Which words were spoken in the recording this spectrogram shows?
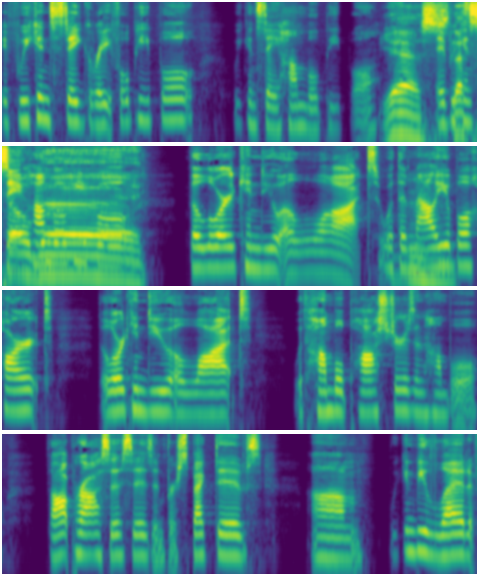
if we can stay grateful people, we can stay humble people. Yes. If we can stay so humble good. people, the Lord can do a lot with Mm-hmm. a malleable heart. The Lord can do a lot with humble postures and humble thought processes and perspectives. Um, we can be led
